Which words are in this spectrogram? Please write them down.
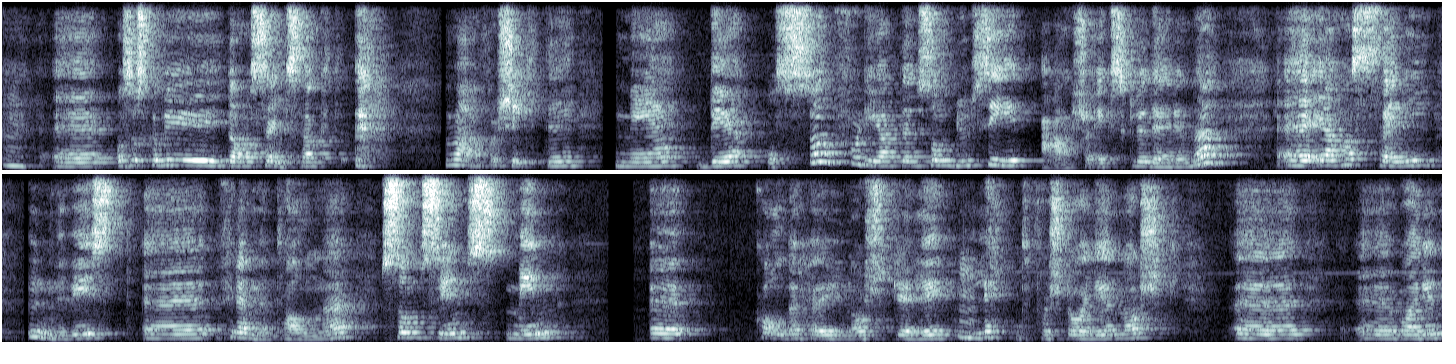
Mm. Eh, og så skal vi da selvsagt være forsiktig med det også, fordi at det, som du sier, er så ekskluderende. Eh, jeg har selv undervist eh, fremmedtalende som syns min eh, Kall det høynorsk eller Mm. lettforståelige norsk eh, var en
